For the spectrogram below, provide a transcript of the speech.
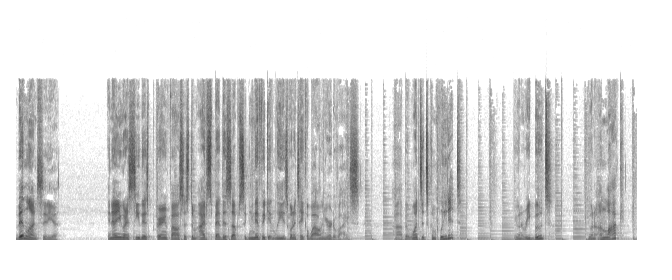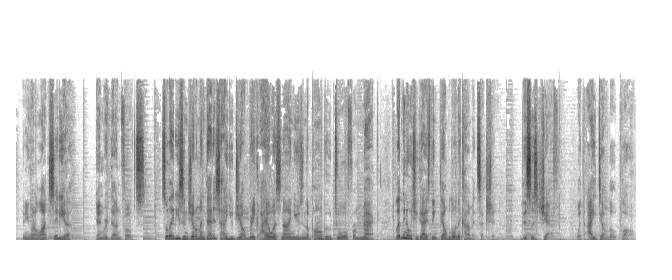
Then launch Cydia. And now you're going to see this preparing file system. I've sped this up significantly. It's going to take a while on your device. Uh, but once it's completed, you're going to reboot, you're going to unlock, then you're going to launch Cydia, and we're done, folks. So ladies and gentlemen, that is how you jailbreak iOS 9 using the Pangu tool for Mac. Let me know what you guys think down below in the comment section. This is Jeff with iDownload Blog.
